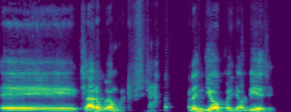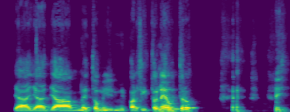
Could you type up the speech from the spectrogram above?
Eh, claro, weón, porque pues, ya aprendió, pues ya olvídese. Ya, ya, ya meto mi, mi parcito neutro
